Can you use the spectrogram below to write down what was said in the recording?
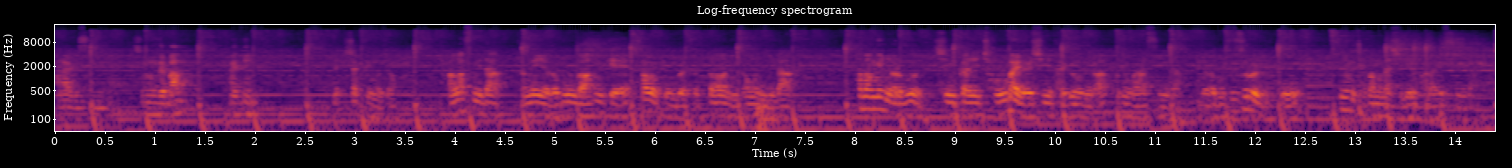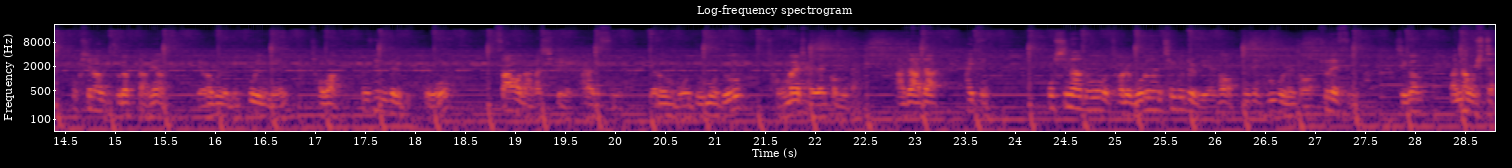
바라겠습니다. 수능 대박 파이팅! 네, 시작된 거죠. 반갑습니다. 작년 여러분과 함께 수학을 공부했었던 이성훈입니다. 3학년 여러분, 지금까지 정말 열심히 달려오느라 고생 많았습니다. 여러분 스스로를 믿고 수능 대박 나시길 바라겠습니다. 혹시라도 두렵다면 여러분을 믿고 있는 저와 선생님들을 믿고 싸워 나가시길 바라겠습니다. 여러분 모두 모두 정말 잘 될 겁니다. 아자아자 파이팅! 혹시나도 저를 모르는 친구들 위해서 선생님 한 분을 더 초대했습니다. 지금 만나보시죠.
